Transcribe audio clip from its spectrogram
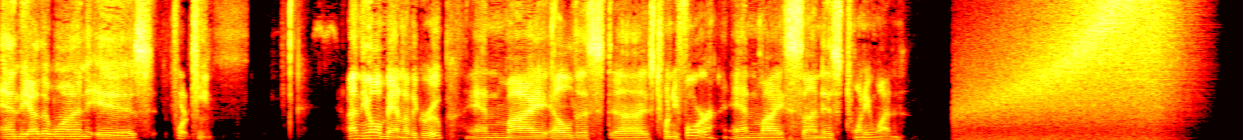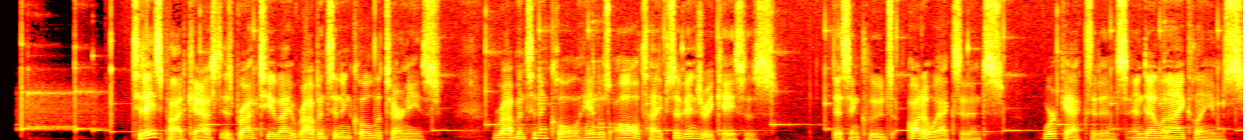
and the other one is 14. I'm the old man of the group, and my eldest uh, is 24, and my son is 21. Today's podcast is brought to you by Robinson and Cole Attorneys. Robinson and Cole handles all types of injury cases. This includes auto accidents, work accidents and L&I claims,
